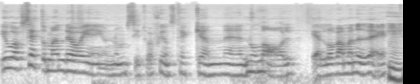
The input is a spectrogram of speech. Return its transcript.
Oavsett om man då är inom situationstecken eh, normal eller vad man nu är. Mm eh,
